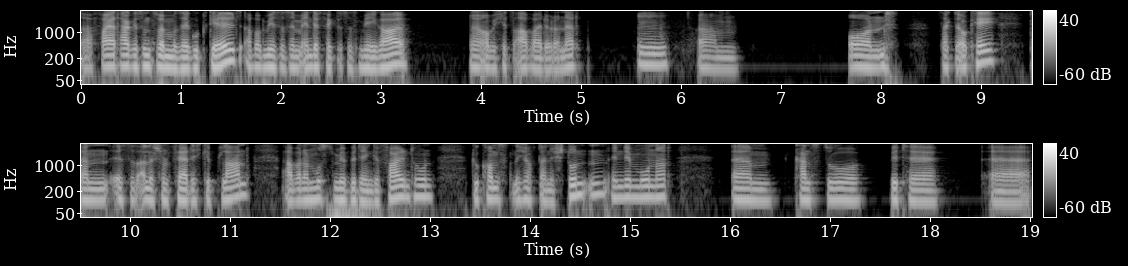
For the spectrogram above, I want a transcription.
äh, Feiertage sind zwar immer sehr gut Geld, aber mir ist das im Endeffekt, ist das mir egal, ne, ob ich jetzt arbeite oder nicht. Mhm. Ähm, und sagt er, okay, dann ist das alles schon fertig geplant, aber dann musst du mir bitte einen Gefallen tun. Du kommst nicht auf deine Stunden in dem Monat. Ähm, kannst du bitte äh,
